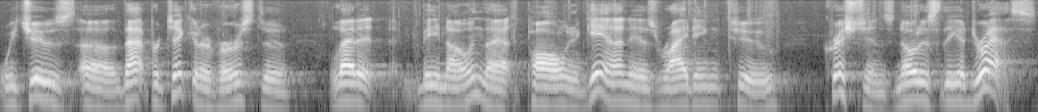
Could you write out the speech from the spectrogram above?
we choose uh, that particular verse to let it be known that Paul again is writing to Christians. Notice the address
